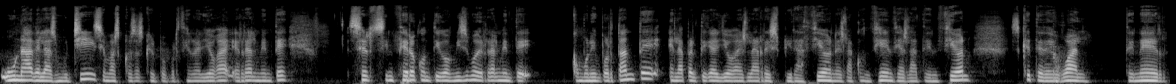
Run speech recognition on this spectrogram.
una de las muchísimas cosas que proporciona el yoga es realmente ser sincero contigo mismo y realmente como lo importante en la práctica de yoga es la respiración, es la conciencia, es la atención, es que te da igual tener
